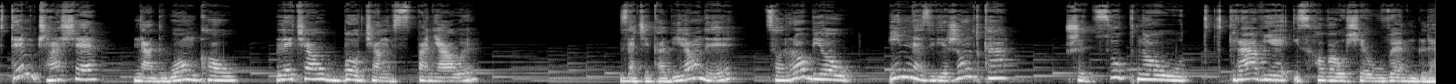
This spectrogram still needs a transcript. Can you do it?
W tym czasie nad łąką leciał bocian wspaniały. Zaciekawiony, co robią inne zwierzątka, przycupnął w trawie i schował się we mgle.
